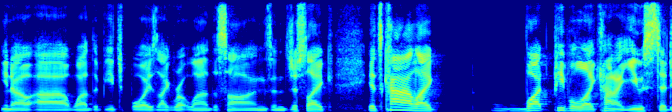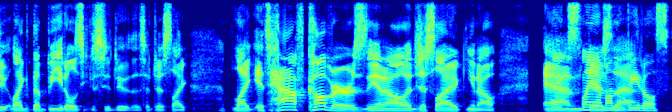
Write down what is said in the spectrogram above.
you know, uh one of the Beach Boys like wrote one of the songs and just like it's kind of like what people like kind of used to do like the Beatles used to do this. It's just like like it's half covers, you know, and just like, you know, and Big slam on that. the Beatles.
